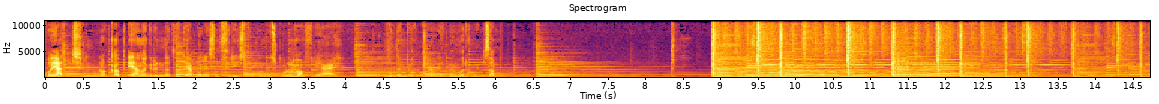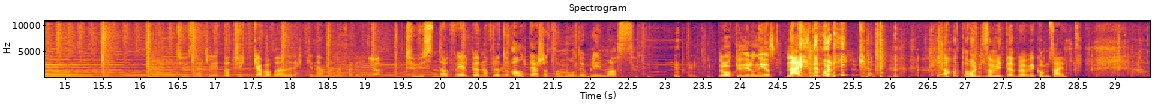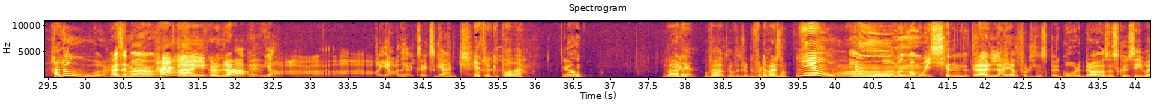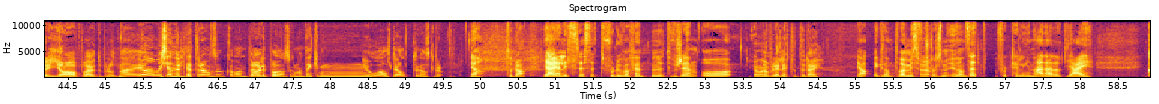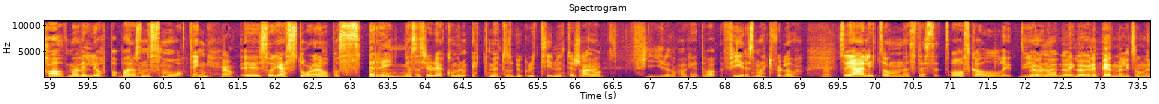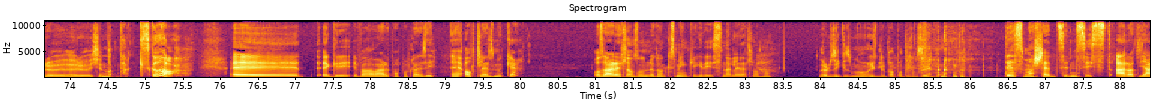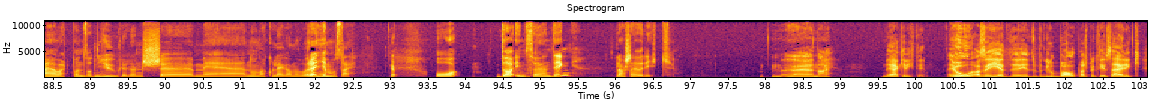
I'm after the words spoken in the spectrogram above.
Og jeg tror nok at en av grunnene til at jeg ble liksom fryst ut på ungdomsskolen, var fordi jeg bodde i en blokkleilighet med mora mi, liksom. Tusen hjertelig. Da trykker jeg bare på den rekken igjen når den er ferdig. Tusen takk for hjelpen, og for at du alltid er så tålmodig og blir med oss. Det var ikke ironi, altså. Nei, det var det ikke. Jeg har dårlig samvittighet for at vi kom seint. Hallo! Hei, Selma. Hei, går det bra? Eh, Ja Ja, det er ikke, det ikke så gærent. Jeg tror ikke på deg. Jo. Hva er det? Hva. Hvorfor tror du ikke på det var sånn Jo! Jo, men man må jo kjenne etter. Jeg er lei av at folk liksom spør går det bra, og så skal du si bare ja på autopilot. Nei, ja, man må kjenne litt etter, da. og så kan man dra litt på det, og så kan man tenke mm, jo, alt i alt er ganske bra. Ja, så bra. Jeg er litt stresset, for du var 15 minutter for sen, og Ja, men det er fordi jeg lette etter deg. Ja, ikke sant. Det var en misforståelse. Men uansett, fortellingen her er at jeg kaver meg veldig opp bare sånne småting. Ja. Uh, Så jeg står der og holder på å sprenge, så sier du jeg kommer om ett minutt, og så bruker du ti minutter. Så Nei, det var fire, da. Ok, det var fire smertefulle, da. Ja. Så jeg er litt sånn eh, stresset og skal gjøre noe opplegg. du er veldig pen med litt sånn rød, rød kinn, da. Takk skal du ha. Eh, hva, hva er det pappa pleier å si? Eh, alt kler en smykke. Og så er det et eller annet sånn du kan ikke sminke grisen eller et eller annet sånt. Det høres ikke som noe hyggelig pappating å si. Det som har skjedd siden sist, er at jeg har vært på en sånn julelunsj eh, med noen av kollegaene våre hjemme hos deg. Ja. Og da innså jeg en ting. Lars er jo rik. Eh, Nei, det er ikke riktig. Jo, altså i et, i et globalt perspektiv så er jeg rik.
